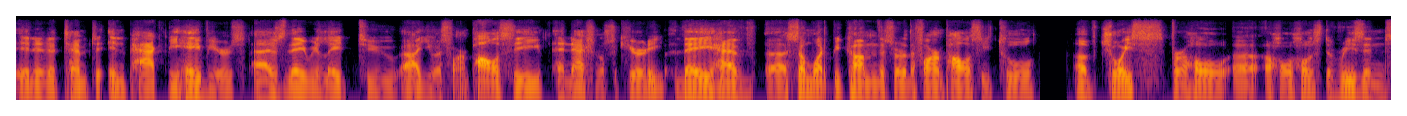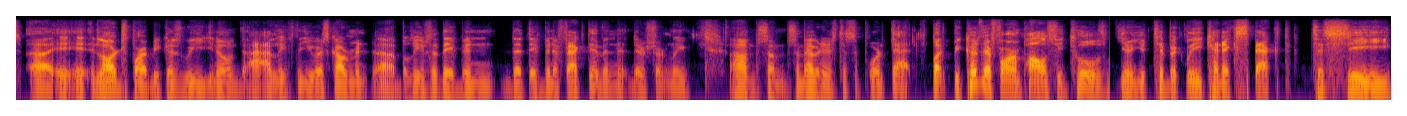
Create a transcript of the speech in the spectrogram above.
in an attempt to impact behaviors as they relate to uh, U.S. foreign policy and national security. They have uh, somewhat become the sort of the foreign policy tool of choice for a whole uh, a whole host of reasons. Uh, in, in, large part because we, you know, at least the U.S. government uh, believes that they've been that they've been effective, and there's certainly um, some some evidence to support that. But because they're foreign policy tools, you know, you typically can expect to see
